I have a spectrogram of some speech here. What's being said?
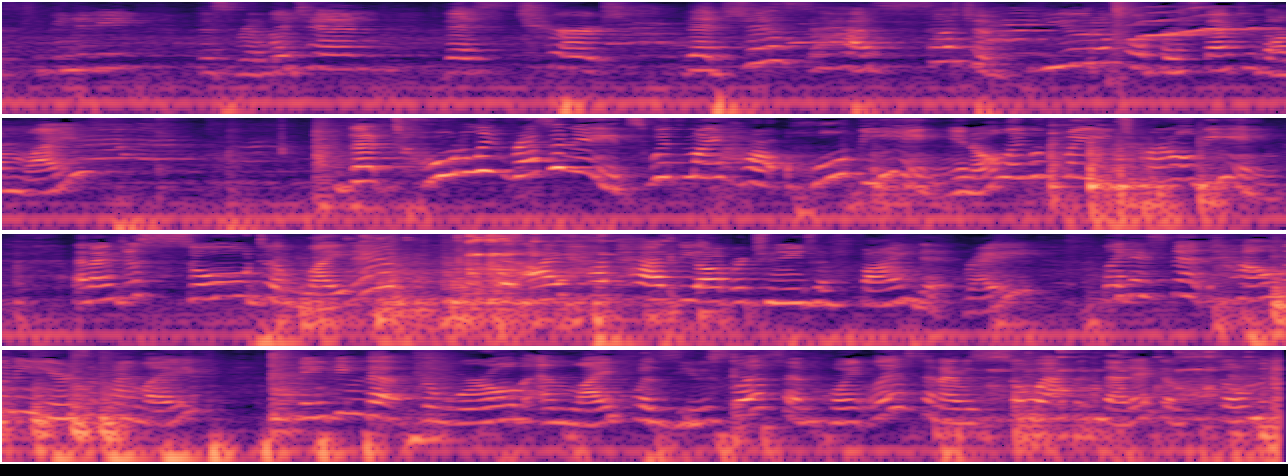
this community, this religion, this church that just has such a beautiful perspective on life that totally resonates with my whole being, you know, like with my eternal being. And I'm just so delighted that I have had the opportunity to find it, right? Like, I spent how many years of my life thinking that the world and life was useless and pointless, and I was so apathetic of so many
